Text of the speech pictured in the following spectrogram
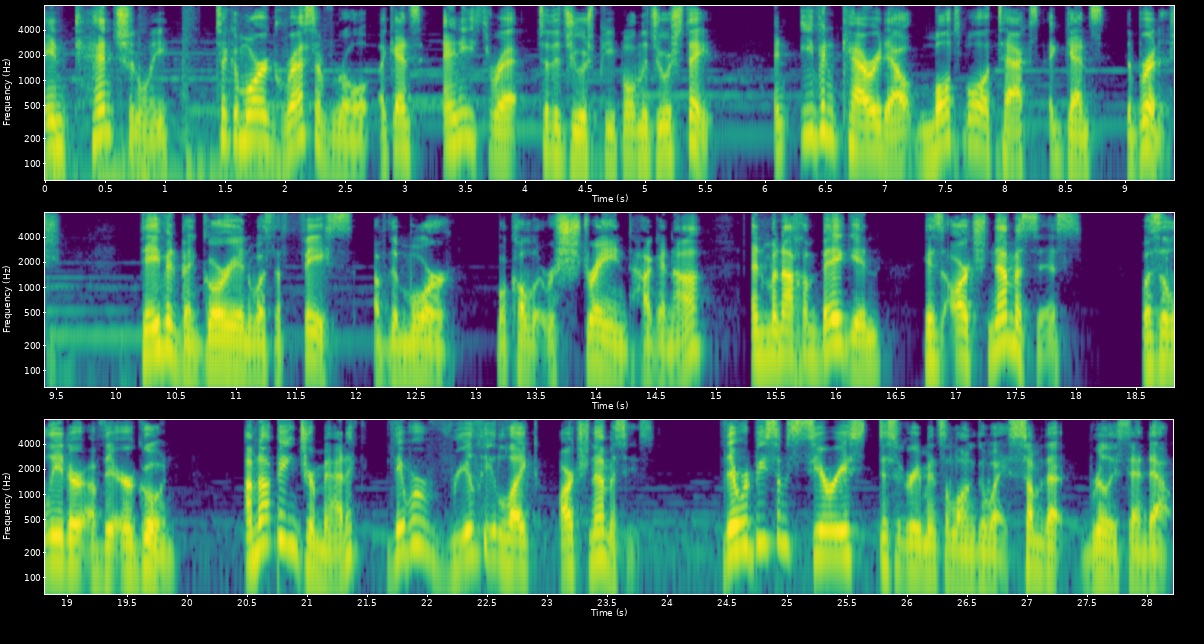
intentionally took a more aggressive role against any threat to the Jewish people and the Jewish state, and even carried out multiple attacks against the British. David Ben Gurion was the face of the more, we'll call it restrained Haganah, and Menachem Begin, his arch nemesis, was the leader of the Irgun. I'm not being dramatic, they were really like arch nemesis. There would be some serious disagreements along the way, some that really stand out.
